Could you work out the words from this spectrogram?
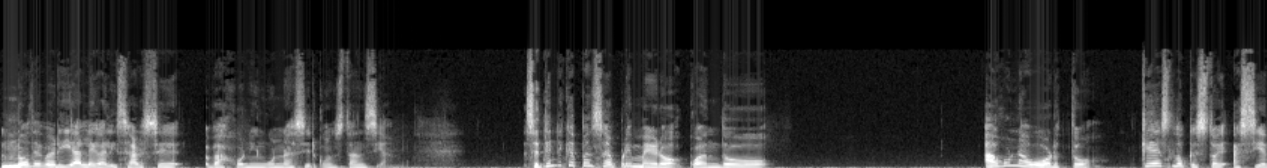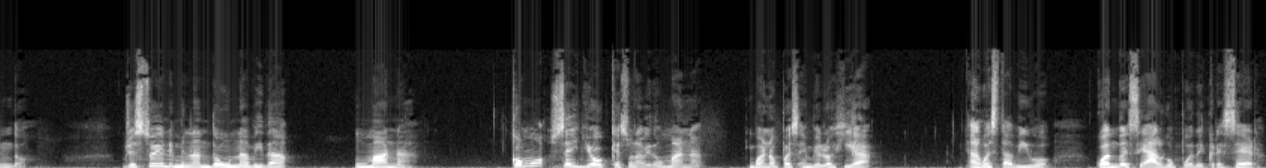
no debería legalizarse bajo ninguna circunstancia? Se tiene que pensar primero cuando hago un aborto, ¿qué es lo que estoy haciendo? Yo estoy eliminando una vida humana. ¿Cómo sé yo que es una vida humana? Bueno, pues en biología algo está vivo cuando ese algo puede crecer.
